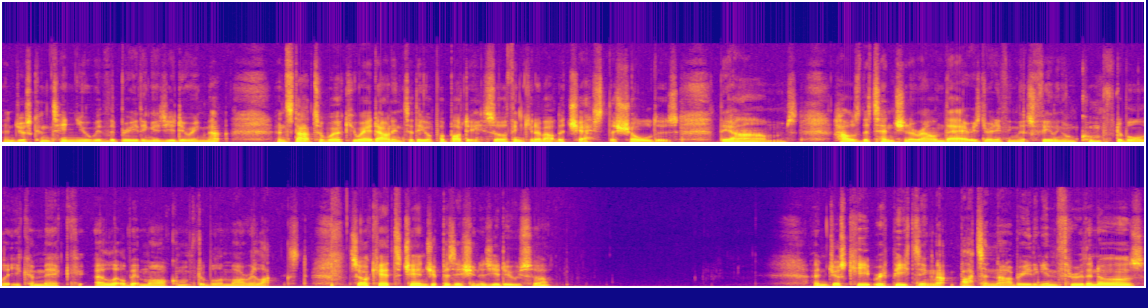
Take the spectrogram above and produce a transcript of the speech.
And just continue with the breathing as you're doing that, and start to work your way down into the upper body. So, thinking about the chest, the shoulders, the arms. How's the tension around there? Is there anything that's feeling uncomfortable that you can make a little bit more comfortable and more relaxed? It's okay to change your position as you do so. And just keep repeating that pattern now, breathing in through the nose,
